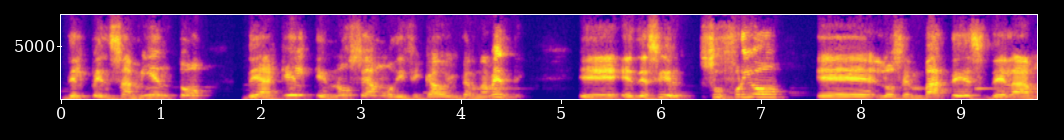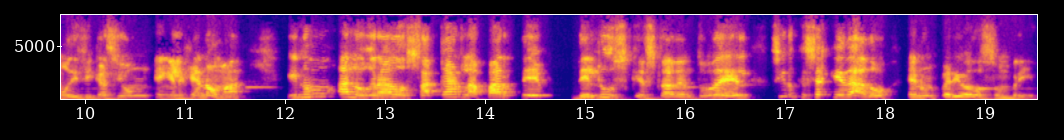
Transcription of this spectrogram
del pensamiento de aquel que no se ha modificado internamente. Eh, es decir, sufrió eh, los embates de la modificación en el genoma y no ha logrado sacar la parte de luz que está dentro de él, sino que se ha quedado en un periodo sombrío.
